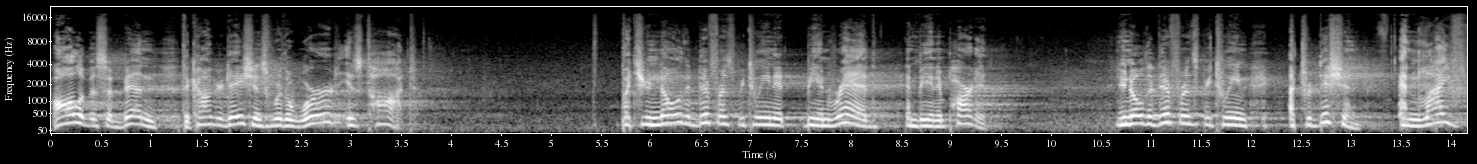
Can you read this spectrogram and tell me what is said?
All of us have been to congregations where the word is taught, but you know the difference between it being read and being imparted. You know the difference between a tradition and life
